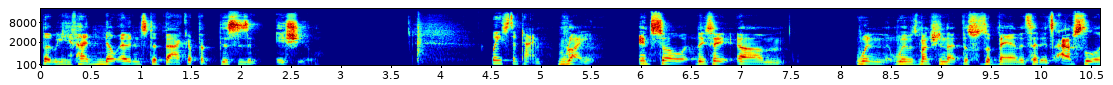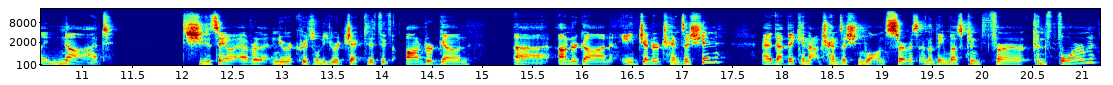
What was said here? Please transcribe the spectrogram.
but we've had no evidence to back up that this is an issue. Waste of time. Right. And so they say um, when, when it was mentioned that this was a ban, they said it's absolutely not. She did say, however, that new recruits will be rejected if they've undergone uh, undergone a gender transition, uh, that they cannot transition while in service, and that they must confirm, conform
